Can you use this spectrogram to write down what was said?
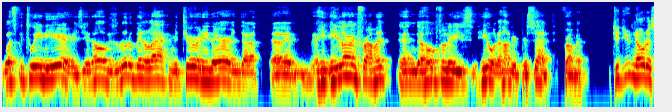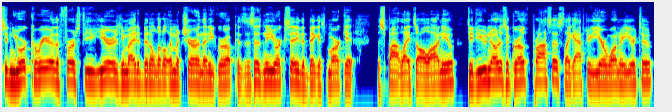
What's between the ears? You know, there's a little bit of lack of maturity there, and uh, uh, he he learned from it, and uh, hopefully he's healed 100 percent from it. Did you notice in your career the first few years you might have been a little immature, and then you grew up because this is New York City, the biggest market. The spotlight's all on you. Did you notice a growth process like after year one or year two?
